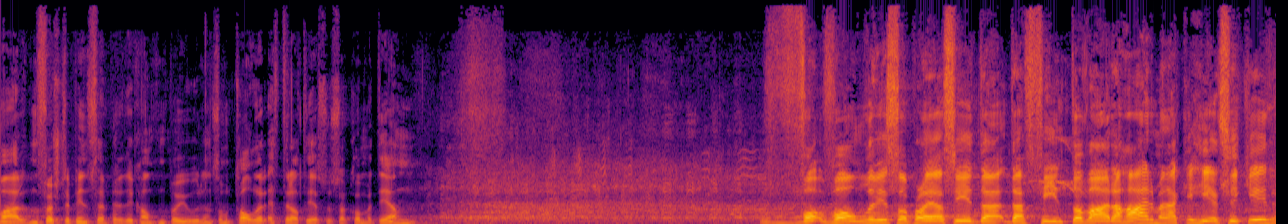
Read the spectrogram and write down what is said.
være den første pinsepredikanten på jorden som taler etter at Jesus har kommet igjen. Va vanligvis så pleier jeg å si det, det er fint å være her, men jeg er ikke helt sikker.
